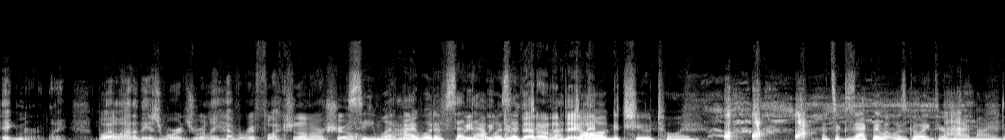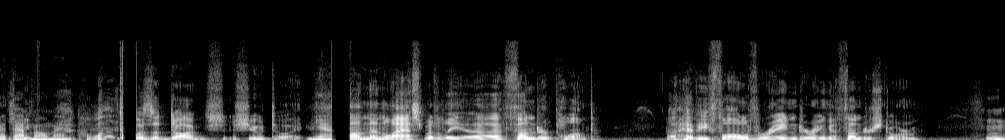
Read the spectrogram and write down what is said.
ignorantly. Boy, a lot of these words really have a reflection on our show. See, what I, mean, would have said we- that we was a, that a, a dog chew toy. That's exactly what was going through my mind at that moment. What was a dog sh- shoe toy? Yeah. And then last but not least, uh, thunder plump, a heavy fall of rain during a thunderstorm. Hmm.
